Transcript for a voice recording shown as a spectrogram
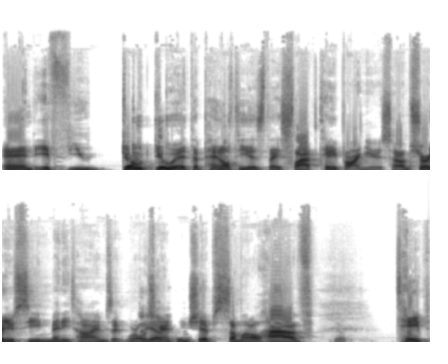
and if you don't do it, the penalty is they slap tape on you. So I'm sure you've seen many times at World oh, yeah. Championships, someone will have yep. tape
